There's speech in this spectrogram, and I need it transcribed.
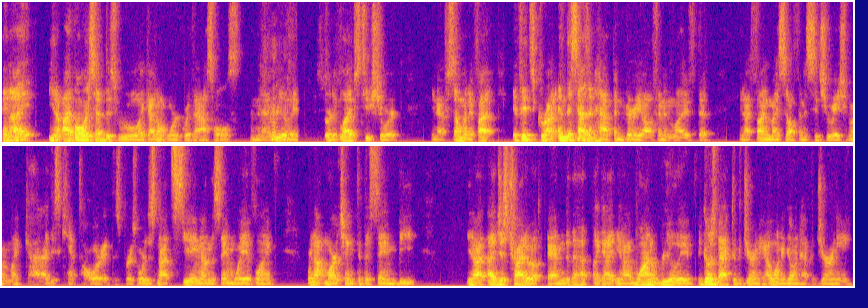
And I, you know, I've always had this rule like, I don't work with assholes. I mean, I really sort of life's too short. You know, if someone, if I, if it's grind, and this hasn't happened very often in life that, you know, I find myself in a situation where I'm like, God, I just can't tolerate this person. We're just not seeing on the same wavelength. We're not marching to the same beat you know, I, I, just try to end that. Like I, you know, I want to really, it goes back to the journey. I want to go and have a journey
